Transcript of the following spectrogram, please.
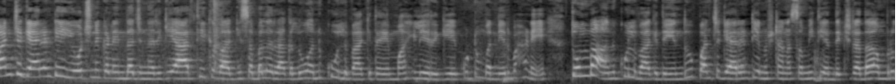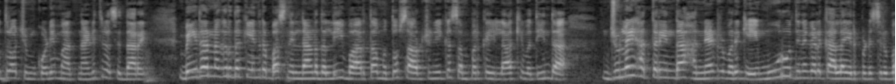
ಪಂಚ ಗ್ಯಾರಂಟಿ ಯೋಜನೆಗಳಿಂದ ಜನರಿಗೆ ಆರ್ಥಿಕವಾಗಿ ಸಬಲರಾಗಲು ಅನುಕೂಲವಾಗಿದೆ. ಮಹಿಳೆಯರಿಗೆ ಕುಟುಂಬ ನಿರ್ವಹಣೆ ತುಂಬಾ ಅನುಕೂಲವಾಗಿದೆ ಎಂದು ಪಂಚ ಗ್ಯಾರಂಟಿ ಅನುಷ್ಠಾನ ಸಮಿತಿ ಅಧ್ಯಕ್ಷರಾದ ಅಮೃತರಾವ್ ಚಿಮಕೋಡಿ ಮಾತನಾಡಿ ತಿಳಿಸಿದ್ದಾರೆ. ಬೀದರ್ ನಗರದ ಕೇಂದ್ರ ಬಸ್ ನಿಲ್ದಾಣದಲ್ಲಿ ವಾರ್ತಾ ಮತ್ತು ಸಾರ್ವಜನಿಕ ಸಂಪರ್ಕ ಇಲಾಖೆ ವತಿಯಿಂದ ಜುಲೈ ಹತ್ತರಿಂದ ಹನ್ನೆರಡರವರೆಗೆ ಮೂರು ದಿನಗಳ ಕಾಲ ಏರ್ಪಡಿಸಿರುವ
